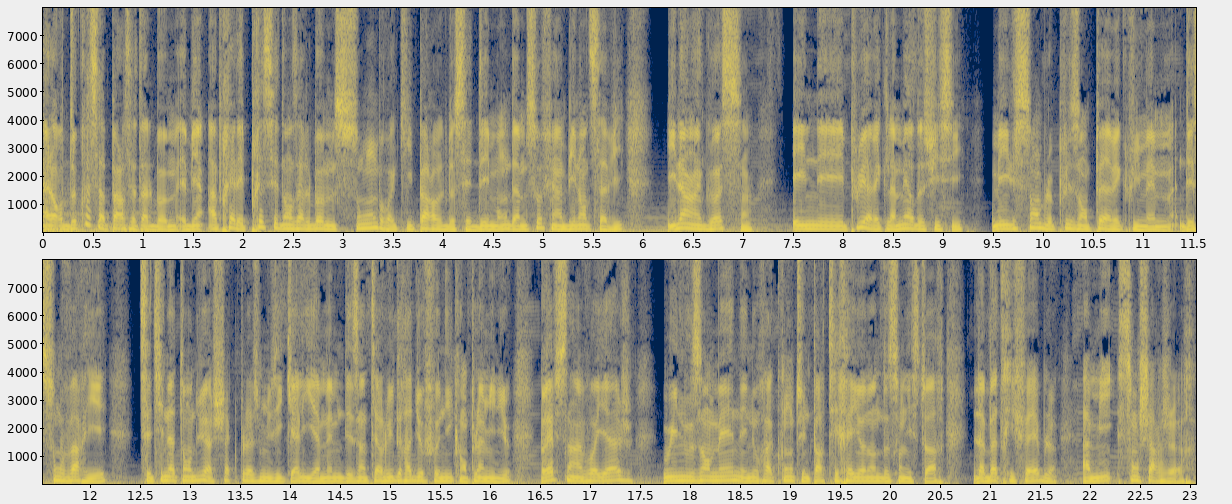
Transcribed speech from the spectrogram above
Alors de quoi ça parle cet album? Eh bien après les précédents albums sombres qui parlent de ses démons, Damso fait un bilan de sa vie. Il a un gosse et il n'est plus avec la mère de celui-ci. Mais il semble plus en paix avec lui-même. Des sons variés. C'est inattendu à chaque plage musicale. Il y a même des interludes radiophoniques en plein milieu. Bref, c'est un voyage où il nous emmène et nous raconte une partie rayonnante de son histoire. La batterie faible a mis son chargeur.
